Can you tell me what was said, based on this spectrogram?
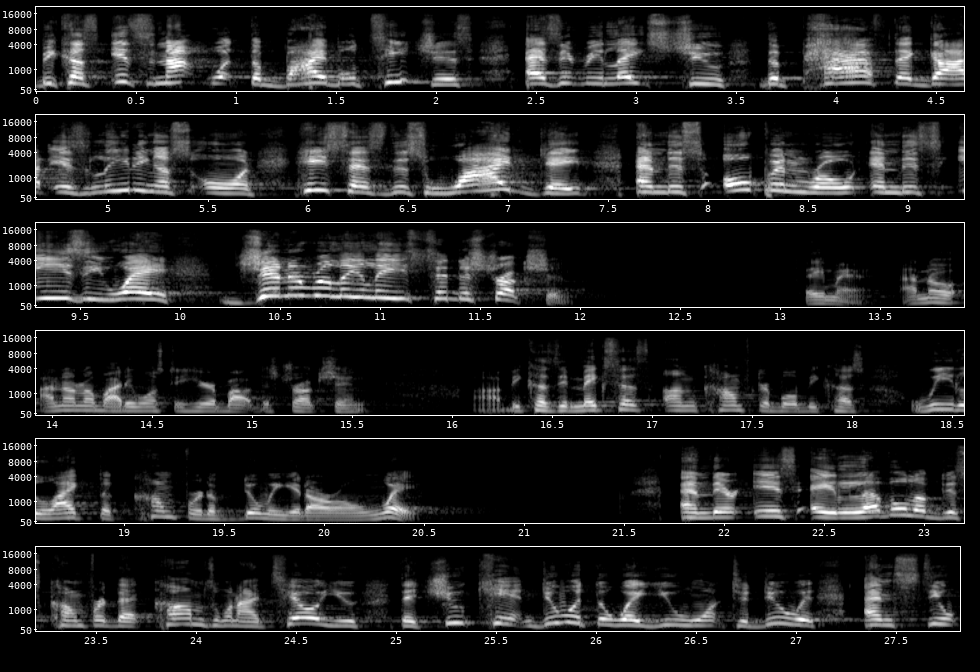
because it's not what the Bible teaches as it relates to the path that God is leading us on. He says this wide gate and this open road and this easy way generally leads to destruction. Amen. I know, I know nobody wants to hear about destruction uh, because it makes us uncomfortable because we like the comfort of doing it our own way. And there is a level of discomfort that comes when I tell you that you can't do it the way you want to do it and still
